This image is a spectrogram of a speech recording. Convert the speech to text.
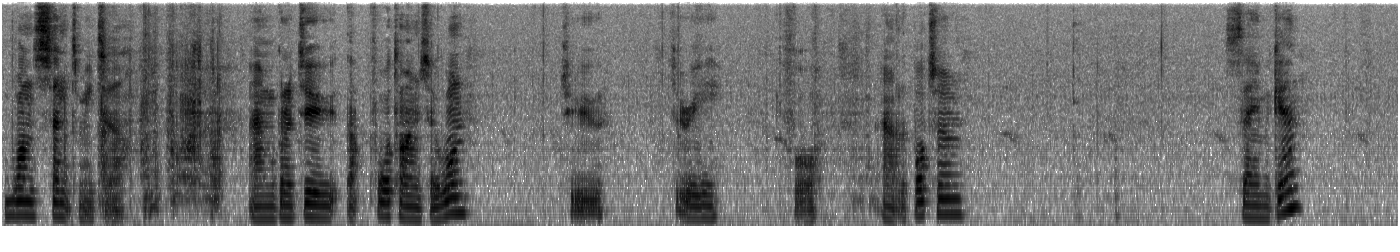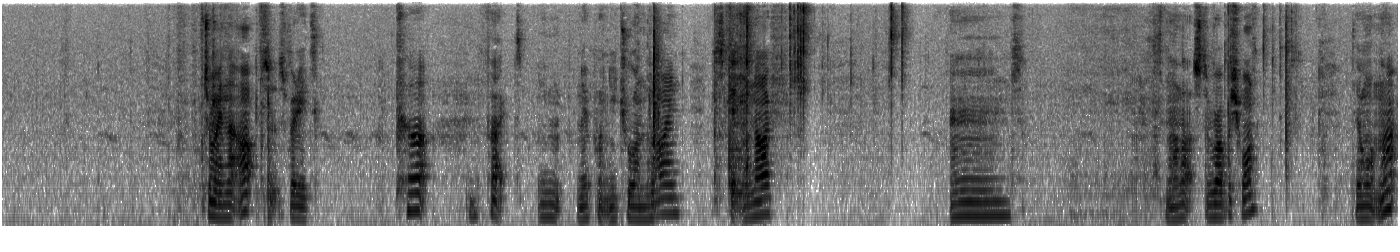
one centimetre, and we're going to do that four times, so one, two, three, four. At the bottom, same again. Join that up so it's ready to cut. In fact, no point you drawing the line. Just get your knife. And now that's the rubbish one. Don't want that.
